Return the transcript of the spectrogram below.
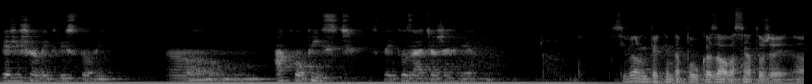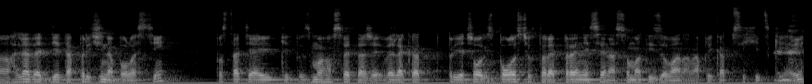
Ježišovi Kristovi. Um, ako písť z tejto záťaže hriechu. Si veľmi pekne tam poukázal vlastne na to, že hľadať, kde je tá príčina bolesti. V podstate aj keď z môjho sveta, že veľakrát príde človek s bolesťou, ktorá je prenesená, somatizovaná, napríklad psychicky. Hej?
